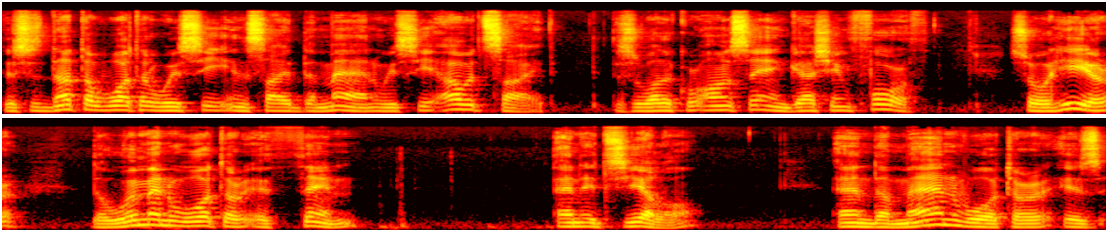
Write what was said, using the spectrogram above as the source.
This is not the water we see inside the man, we see outside. This is what the Quran is saying, gushing forth. So here, the women water is thin and it's yellow, and the man water is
